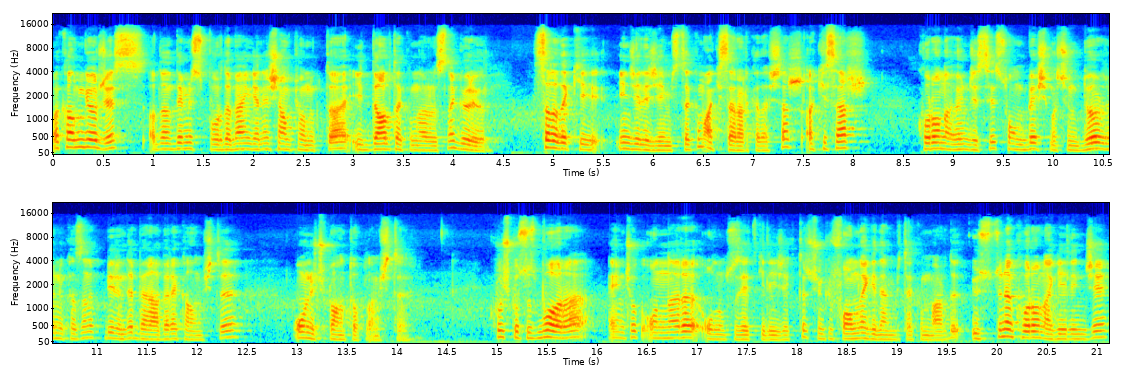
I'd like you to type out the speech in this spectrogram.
Bakalım göreceğiz. Adana Demirspor'da ben gene şampiyonlukta iddialı takımlar arasında görüyorum. Sıradaki inceleyeceğimiz takım Akisar arkadaşlar. Akisar korona öncesi son 5 maçın 4'ünü kazanıp birinde berabere kalmıştı. 13 puan toplamıştı. Kuşkusuz bu ara en çok onları olumsuz etkileyecektir. Çünkü formda giden bir takım vardı. Üstüne korona gelince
